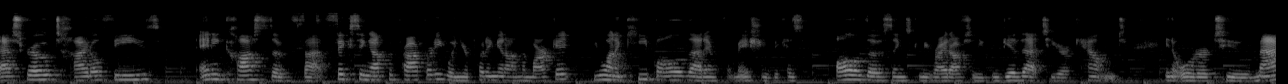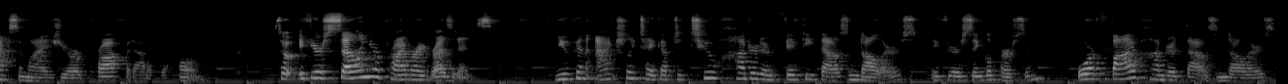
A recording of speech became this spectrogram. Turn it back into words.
escrow, title fees, any costs of uh, fixing up the property when you're putting it on the market, you want to keep all of that information because all of those things can be write-offs and you can give that to your accountant in order to maximize your profit out of the home. So if you're selling your primary residence, you can actually take up to $250,000 if you're a single person or $500,000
